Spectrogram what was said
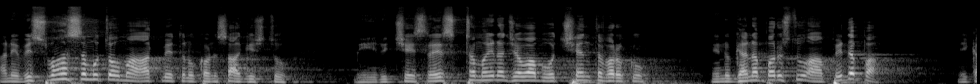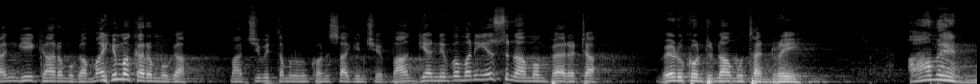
అనే విశ్వాసముతో మా ఆత్మీయతను కొనసాగిస్తూ మీరిచ్చే శ్రేష్టమైన జవాబు వచ్చేంత వరకు నిన్ను ఘనపరుస్తూ ఆ పిదప నీకు అంగీకారముగా మహిమకరముగా మా జీవితములను కొనసాగించే భాగ్యాన్ని ఇవ్వమని యేసునామం పేరట వేడుకుంటున్నాము తండ్రి. ఆమెన్.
